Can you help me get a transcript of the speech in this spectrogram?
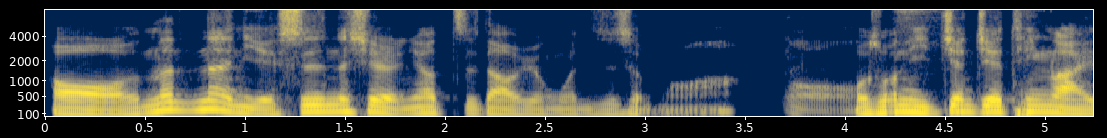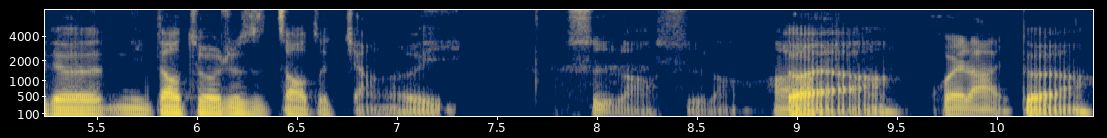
哦，那那也是那些人要知道原文是什么啊。哦，我说你间接听来的，你到最后就是照着讲而已。是啦是啦，好对，啊，回来对啊，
